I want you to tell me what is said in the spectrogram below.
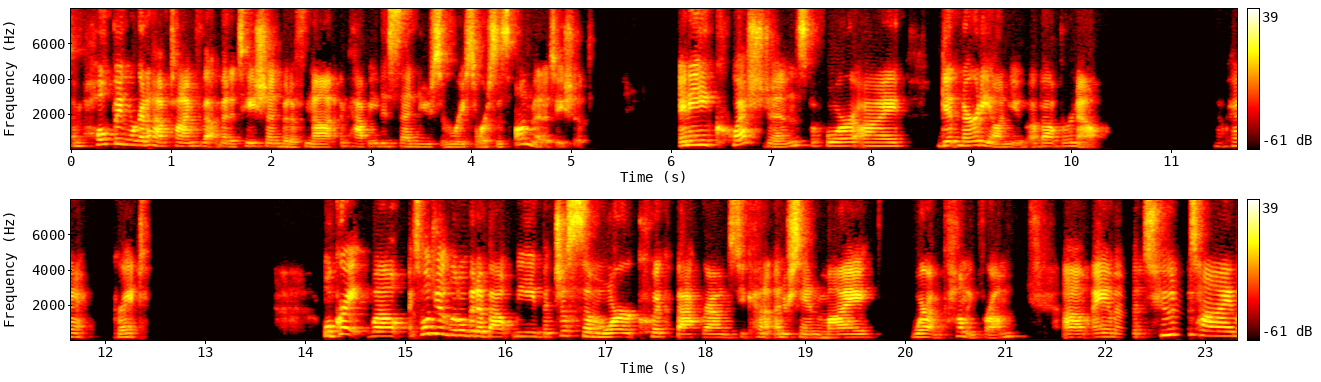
I'm hoping we're going to have time for that meditation, but if not, I'm happy to send you some resources on meditation. Any questions before I get nerdy on you about burnout? Okay, great. Well, great. Well, I told you a little bit about me, but just some more quick background so you kind of understand my where I'm coming from. Um, I am a two-time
